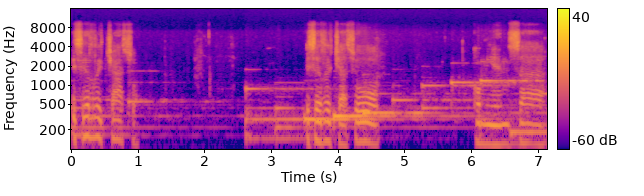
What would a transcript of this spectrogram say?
ese rechazo, ese rechazo comienza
